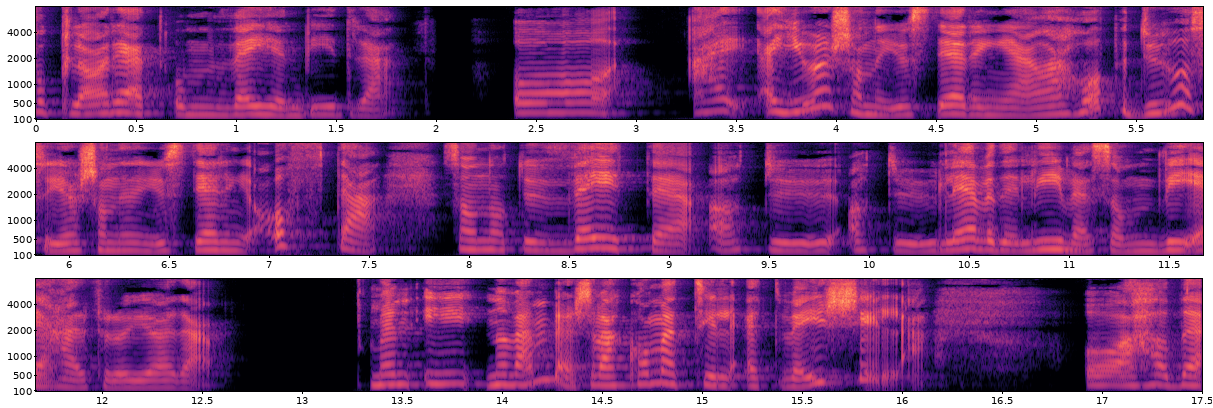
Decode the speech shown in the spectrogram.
få klarhet om veien videre. Og jeg, jeg, gjør sånne justeringer, og jeg håper du også gjør sånne justeringer ofte, sånn at du vet det, at du, at du lever det livet som vi er her for å gjøre. Men i november så var jeg kommet til et veiskille. Og jeg hadde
